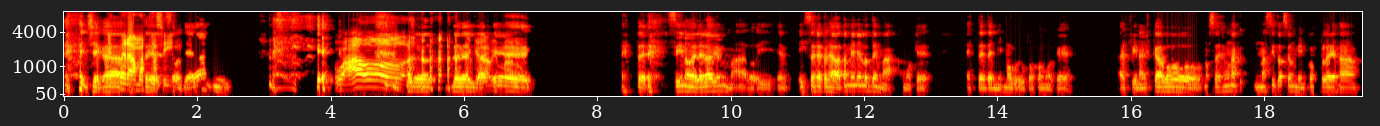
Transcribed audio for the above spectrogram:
llega, Esperamos que sí. se lo ¡Wow! Pero de verdad que... Este, sí, no, él era bien malo y, eh, y se reflejaba también en los demás, como que este, del mismo grupo, como que al fin y al cabo, no sé, es una, una situación bien compleja,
